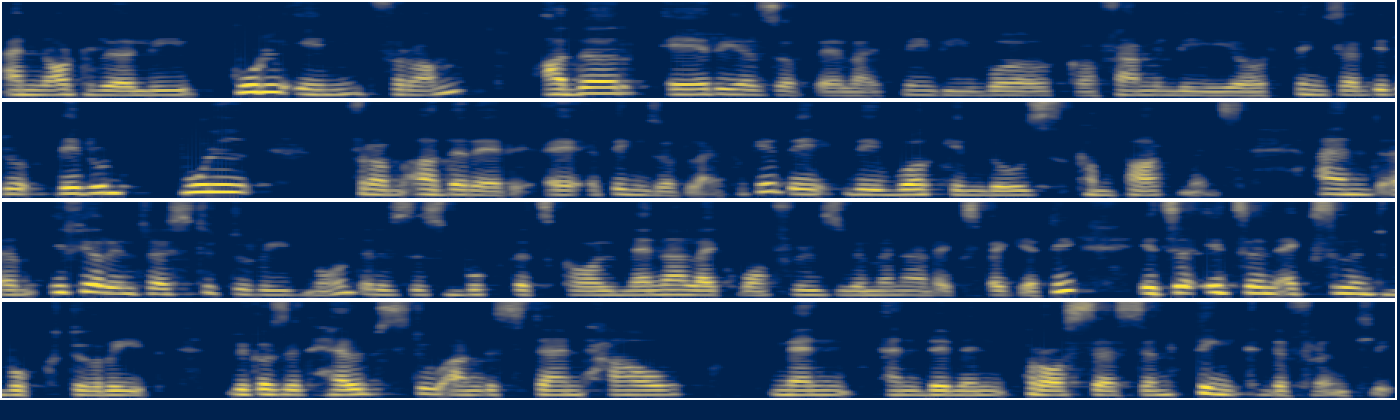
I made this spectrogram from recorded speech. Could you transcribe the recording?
and not really pull in from other areas of their life, maybe work or family or things that they don't they don't pull from other uh, things of life. Okay, they they work in those compartments. And um, if you're interested to read more, there is this book that's called "Men Are Like Waffles, Women Are Like Spaghetti." It's a it's an excellent book to read because it helps to understand how men and women process and think differently.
